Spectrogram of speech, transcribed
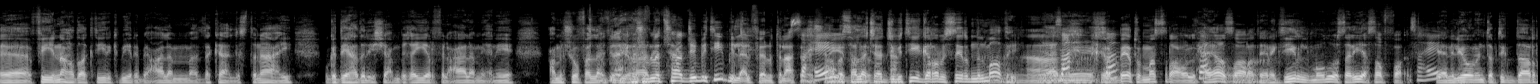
آه، في نهضة كثير كبيرة بعالم الذكاء الاصطناعي وقد إيه هذا الإشي عم بغير في العالم. يعني عم نشوف هلأ إحنا شفنا ChatGPT بال 2023 صحيح. آه، بس هلأ ChatGPT قرب يصير من الماضي. آه. يعني صح، يخرب صح. بيته مسرع والحياة صح. صارت. يعني كثير الموضوع سريع صفى صحيح. يعني اليوم أنت بتقدر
